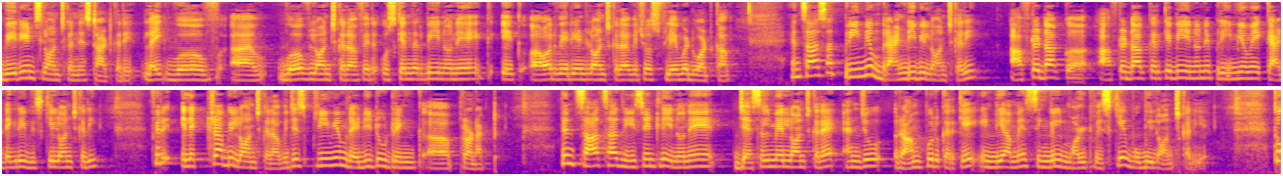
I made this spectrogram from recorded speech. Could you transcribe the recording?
वेरिएंट्स लॉन्च करने स्टार्ट करे। लाइक वर्व वर्व लॉन्च करा फिर उसके अंदर भी इन्होंने एक, एक और वेरिएंट लॉन्च करा which was flavoured vodka and साथ साथ प्रीमियम ब्रांडी भी लॉन्च करी। आफ्टर डार्क आफ्टर डार्क करके भी इन्होंने प्रीमियम एक कैटेगरी विस्की लॉन्च करी। फिर इलेक्ट्रा भी लॉन्च करा which is premium ready to drink product then साथ साथ रिसेंटली इन्होंने जैसलमेर लॉन्च करा है एंड जो रामपुर करके इंडिया में सिंगल मॉल्ट विस्की है, वो भी लॉन्च करी है. तो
